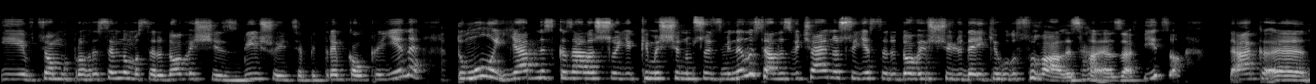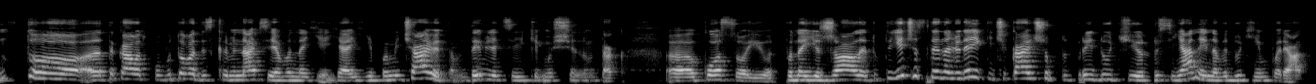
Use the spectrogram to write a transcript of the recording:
і в цьому прогресивному середовищі збільшується підтримка України. Тому я б не сказала, що якимось чином щось змінилося, але звичайно, що є середовище людей, які голосували за, за Фіцо. Так, е, ну то е, така от побутова дискримінація вона є. Я її помічаю, там дивляться якимось чином так е, косо і от понаїжджали. Тобто є частина людей, які чекають, щоб тут прийдуть росіяни і наведуть їм порядок.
